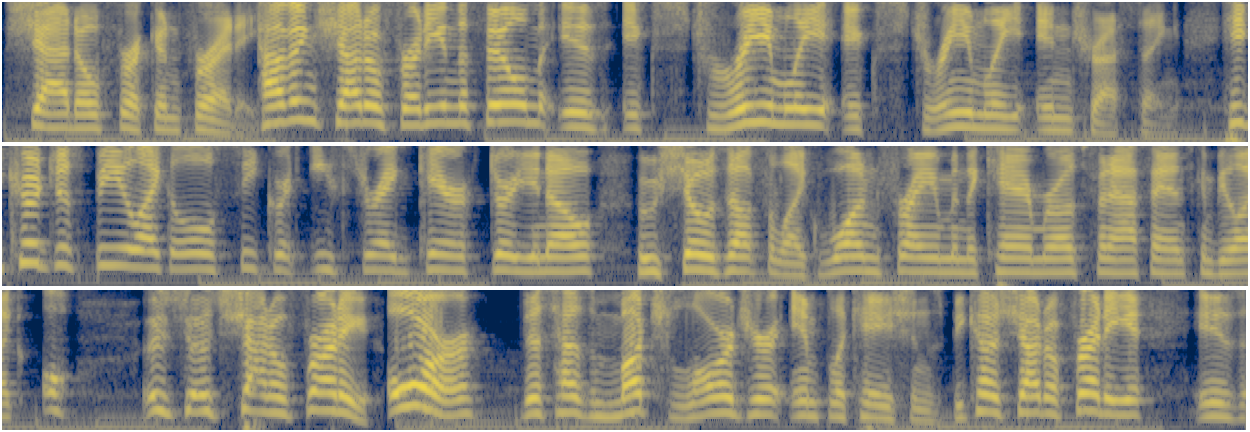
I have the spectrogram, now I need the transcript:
Shadow Frickin' Freddy. Having Shadow Freddy in the film is extremely, extremely interesting. He could just be like a little secret Easter egg character, you know, who shows up for like one frame in the cameras. FNAF fans can be like, oh, it's, it's Shadow Freddy. Or this has much larger implications because Shadow Freddy is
